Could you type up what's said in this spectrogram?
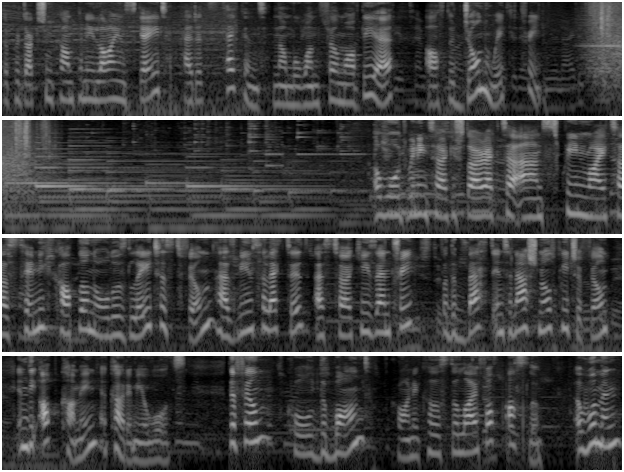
the production company Lionsgate had its second number one film of the year after John Wick 3. Award-winning Turkish director and screenwriter Semih Kaplanoğlu's latest film has been selected as Turkey's entry for the Best International Feature Film in the upcoming Academy Awards. The film, called The Bond, chronicles the life of Aslı, a woman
